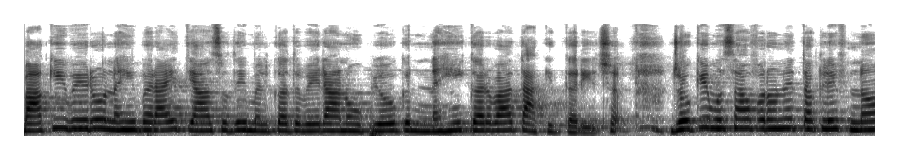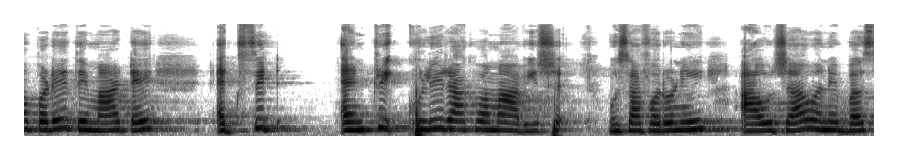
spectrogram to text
બાકી વેરો નહીં ભરાય ત્યાં સુધી મિલકત વેરાનો ઉપયોગ નહીં કરવા તાકીદ કરી છે. જોકે મુસાફરોને તકલીફ ન પડે તે માટે એક્ઝિટ એન્ટ્રી ખુલ્લી રાખવામાં આવી છે. મુસાફરોની આવજાવ અને બસ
